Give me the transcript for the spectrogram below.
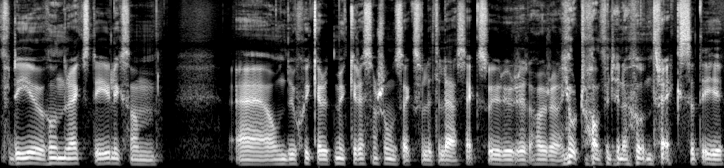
För det är ju 100 ex, det är ju liksom eh, om du skickar ut mycket recensionsex och lite läsex så är du, har du redan gjort av med dina 100 ex. Så det är,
